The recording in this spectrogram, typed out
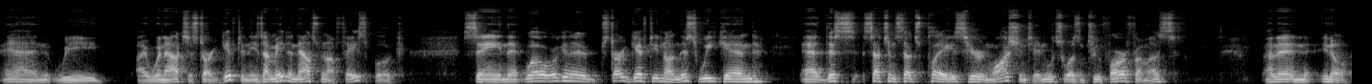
and we I went out to start gifting these. I made an announcement on Facebook saying that well, we're going to start gifting on this weekend at this such and such place here in Washington, which wasn't too far from us. And then you know,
